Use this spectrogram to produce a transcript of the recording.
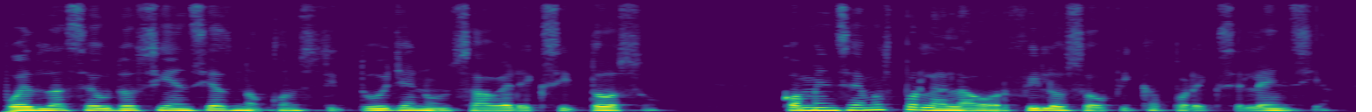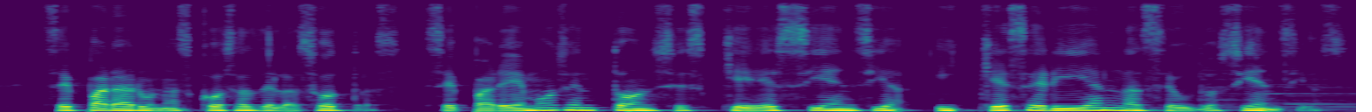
pues las pseudociencias no constituyen un saber exitoso. Comencemos por la labor filosófica por excelencia, separar unas cosas de las otras. Separemos entonces qué es ciencia y qué serían las pseudociencias.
